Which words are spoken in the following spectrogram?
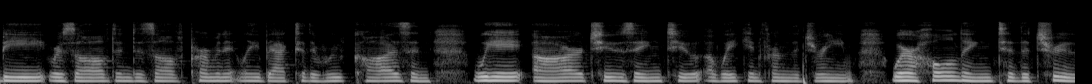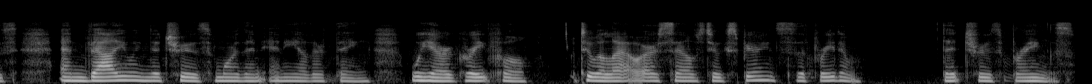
be resolved and dissolved permanently back to the root cause. And we are choosing to awaken from the dream. We're holding to the truth and valuing the truth more than any other thing. We are grateful to allow ourselves to experience the freedom that truth brings.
